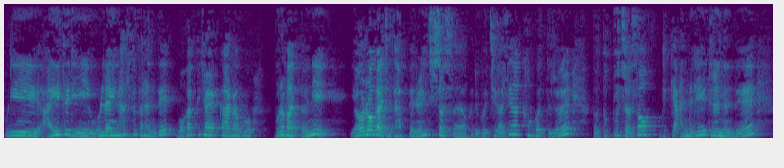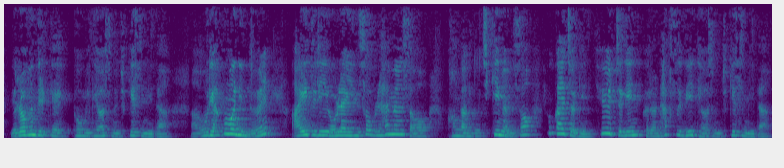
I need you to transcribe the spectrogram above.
우리 아이들이 온라인 학습을 하는데 뭐가 필요할까라고 물어봤더니 여러 가지 답변을 해주셨어요. 그리고 제가 생각한 것들을 또 덧붙여서 이렇게 안내를 해드렸는데 여러분들께 도움이 되었으면 좋겠습니다. 어, 우리 학부모님들 아이들이 온라인 수업을 하면서 건강도 지키면서 효과적인, 효율적인 그런 학습이 되었으면 좋겠습니다.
